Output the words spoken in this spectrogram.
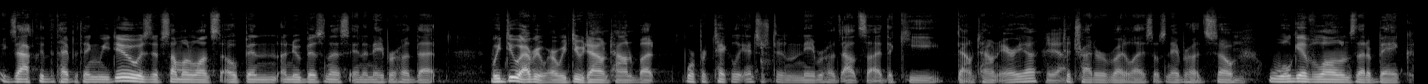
exactly the type of thing we do. Is if someone wants to open a new business in a neighborhood that we do everywhere, we do downtown, but we're particularly interested in neighborhoods outside the key downtown area Yeah. to try to revitalize those neighborhoods. So hmm. we'll give loans that a bank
